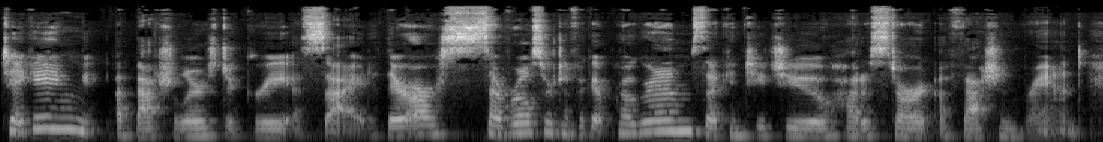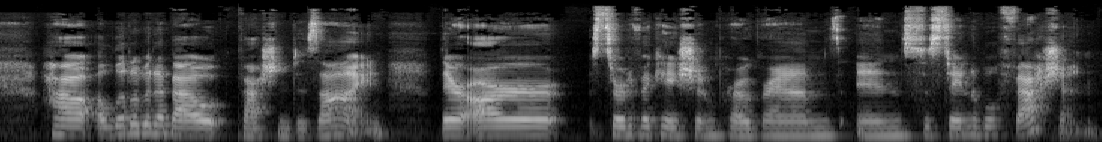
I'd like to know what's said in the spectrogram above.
Taking a bachelor's degree aside, there are several certificate programs that can teach you how to start a fashion brand, how a little bit about fashion design. There are certification programs in sustainable fashion.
